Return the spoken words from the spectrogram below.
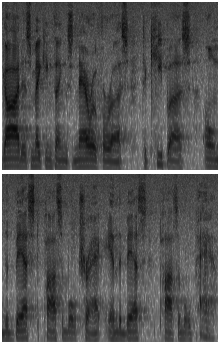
God is making things narrow for us to keep us on the best possible track and the best possible path.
